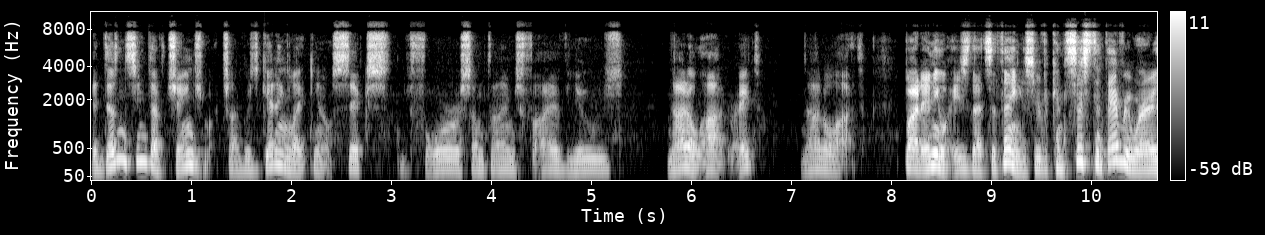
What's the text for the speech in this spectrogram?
It doesn't seem to have changed much. I was getting like you know six four sometimes five views. Not a lot right? Not a lot but anyways that's the thing. So if you're consistent everywhere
